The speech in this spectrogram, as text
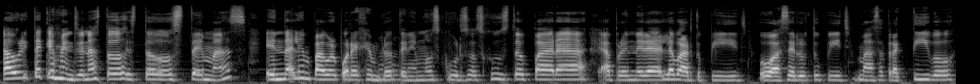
Ahorita que mencionas todos estos temas, en Dalen Power, por ejemplo, tenemos cursos justo para aprender a elaborar tu pitch o hacer tu pitch más atractivo,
